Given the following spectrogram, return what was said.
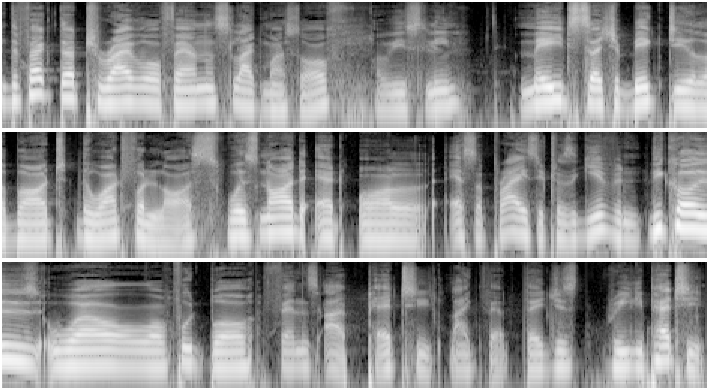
the fact that rival fans like myself, obviously, made such a big deal about the Watford loss was not at all a surprise. It was a given because, well, football fans are petty like that. They're just really petty.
